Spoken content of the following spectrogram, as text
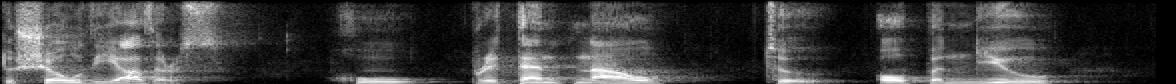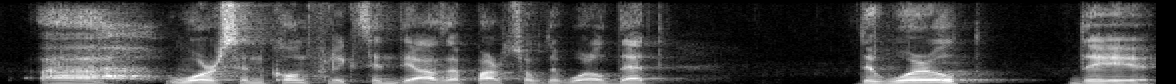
to show the others who pretend now to open new uh, wars and conflicts in the other parts of the world that the world, the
